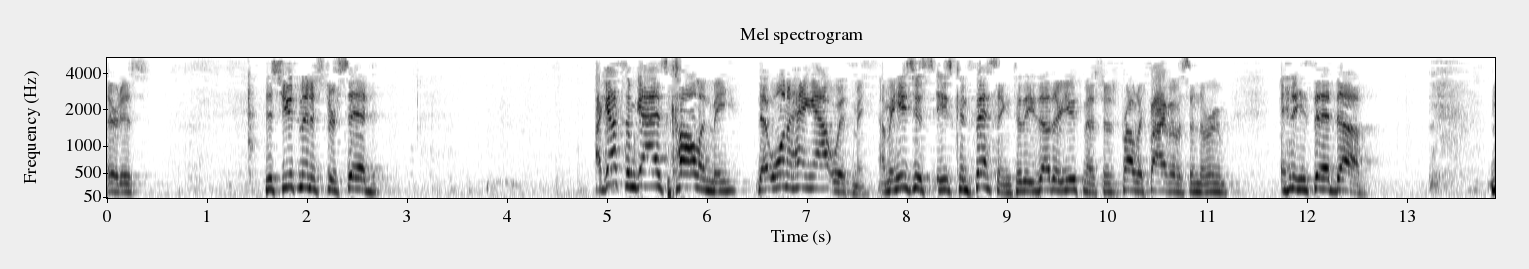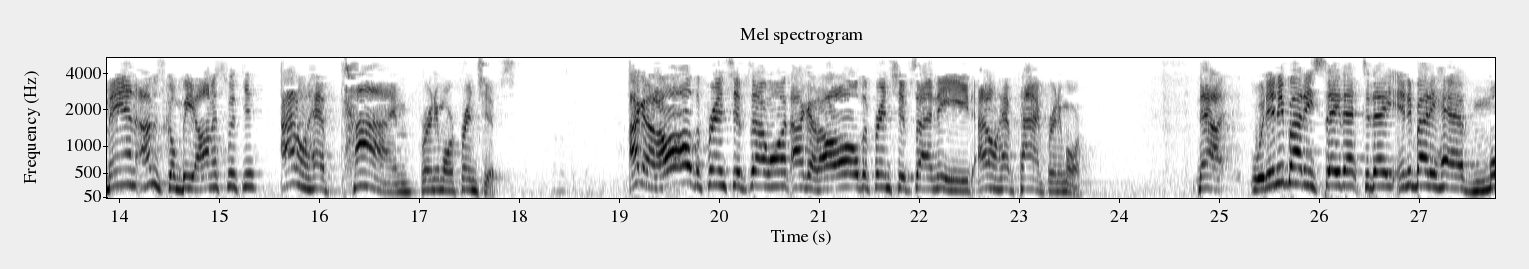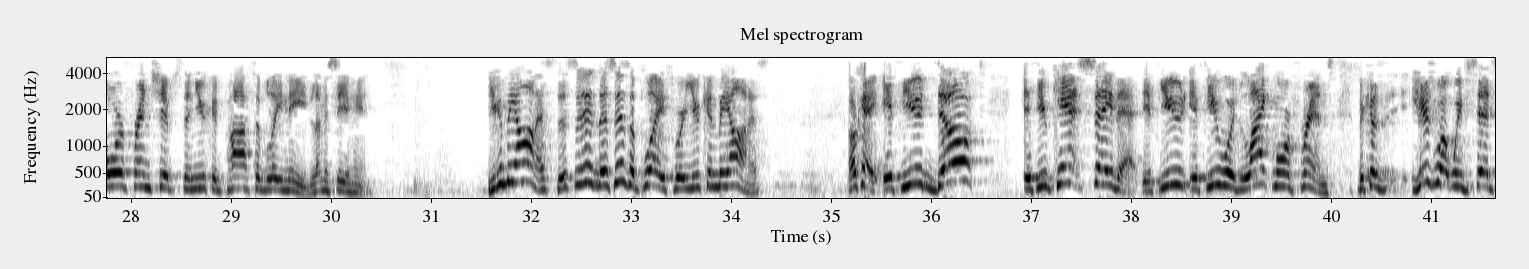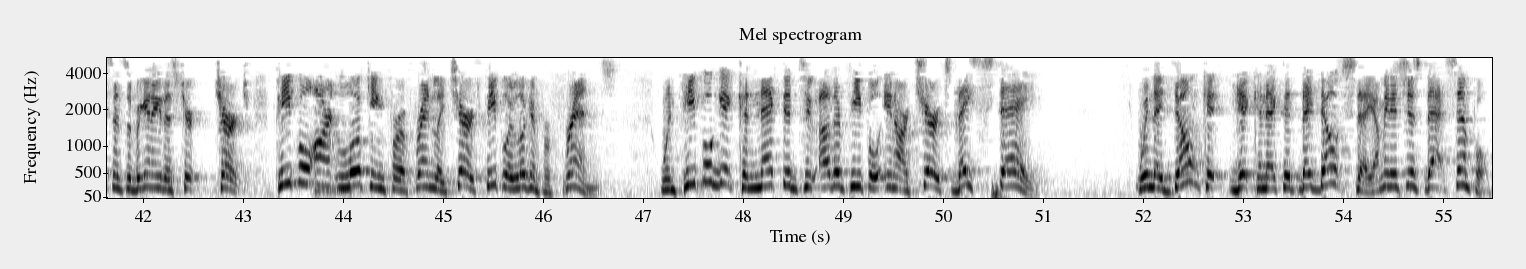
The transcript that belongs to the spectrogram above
There it is. This youth minister said, I got some guys calling me that want to hang out with me. I mean, he's just, he's confessing to these other youth ministers, probably five of us in the room. And he said, uh, man, I'm just going to be honest with you. I don't have time for any more friendships. I got all the friendships I want. I got all the friendships I need. I don't have time for any more. Now, would anybody say that today? Anybody have more friendships than you could possibly need? Let me see your hand. You can be honest. This is, this is a place where you can be honest. Okay, if you don't, if you can't say that, if you, if you would like more friends, because here's what we've said since the beginning of this church. People aren't looking for a friendly church. People are looking for friends. When people get connected to other people in our church, they stay. When they don't get, connected, they don't stay. I mean, it's just that simple.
